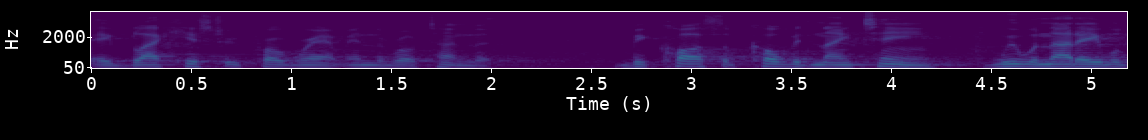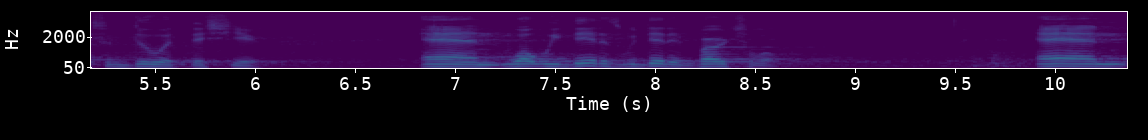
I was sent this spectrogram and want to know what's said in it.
a Black History program in the Rotunda. Because of COVID 19, we were not able to do it this year. And what we did is we did it virtual. And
